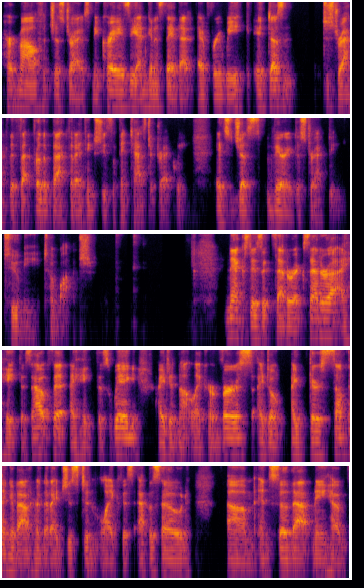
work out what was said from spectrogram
her mouth just drives me crazy. I'm going to say that every week. It doesn't distract the for the fact that I think she's a fantastic drag queen. It's just very distracting to me to watch. Next is etc. etc. I hate this outfit. I hate this wig. I did not like her verse. I don't. I there's something about her that I just didn't like this episode, um, and so that may have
